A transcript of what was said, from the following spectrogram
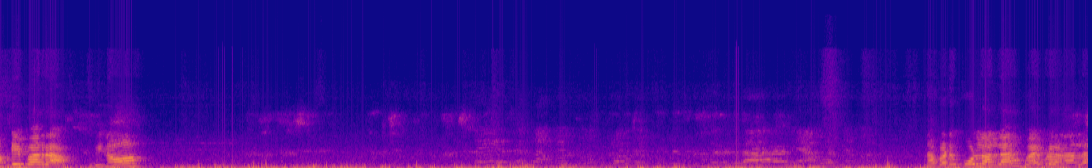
அப்படியே பாடுறா. வினோ நான் பாட்டு போடலாம்ல? பயப்பட வேணாம்ல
